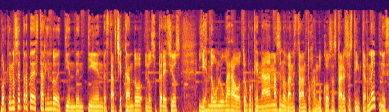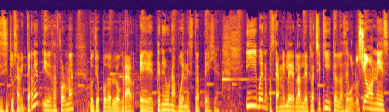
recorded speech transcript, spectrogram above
Porque no se trata de estar yendo de tienda en tienda, estar checando los precios yendo de un lugar a otro porque nada más se nos van a estar antojando cosas. Para eso está internet, necesito usar internet y de esa forma pues yo puedo lograr eh, tener una buena estrategia. Y bueno, pues también leer las letras chiquitas, las evoluciones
